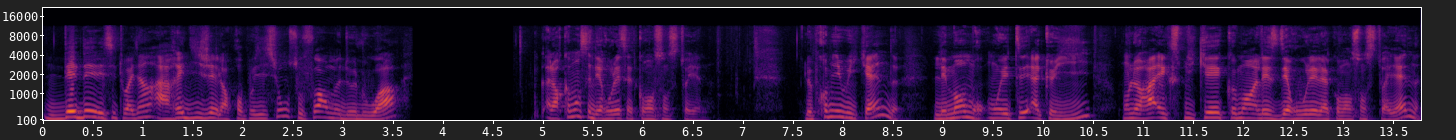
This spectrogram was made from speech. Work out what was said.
d'aider les citoyens à rédiger leurs propositions sous forme de loi. Alors comment s'est déroulée cette convention citoyenne? Le premier week-end, les membres ont été accueillis, on leur a expliqué comment allait se dérouler la Convention citoyenne,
